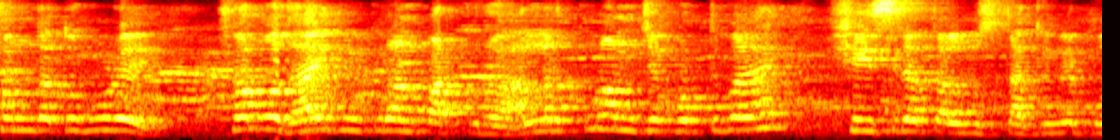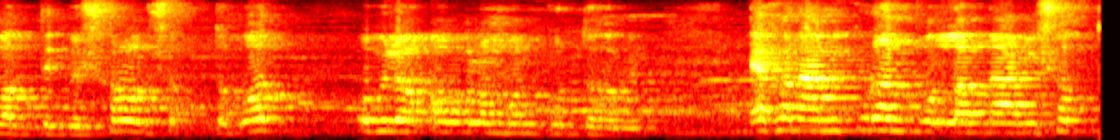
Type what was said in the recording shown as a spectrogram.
সন্ধ্যা, দুপুরে সর্বদাই তুমি কোরআন পাঠ করো। আল্লাহর কোরআন যে পড়তে পারে, সেই সিরাত আল মুস্তাকিমের পথ দেখবে, সরল সত্য পথ অবলম্বন করতে হবে। এখন আমি কোরআন পড়লাম না, আমি সত্য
